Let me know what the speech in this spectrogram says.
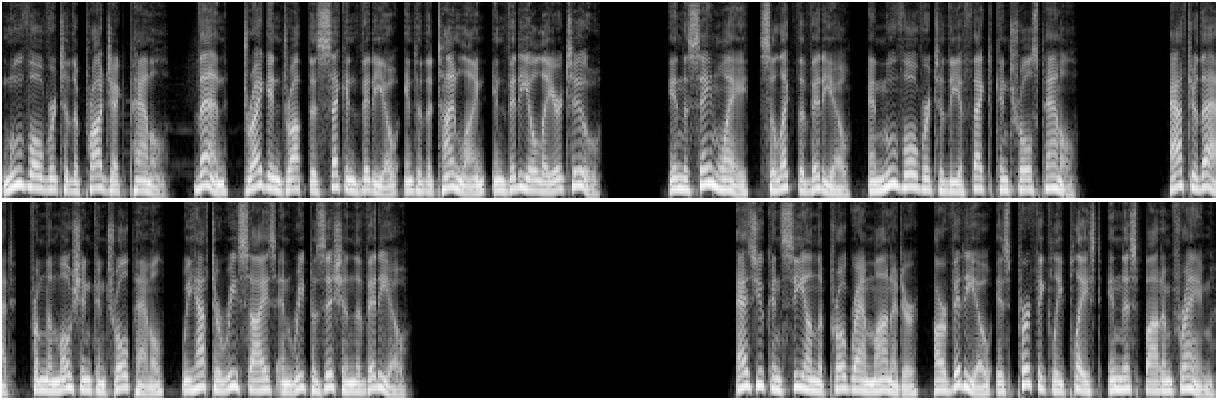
move over to the project panel. Then, drag and drop this second video into the timeline in video layer 2. In the same way, select the video and move over to the Effect Controls panel. After that, from the Motion Control panel, we have to resize and reposition the video. As you can see on the program monitor, our video is perfectly placed in this bottom frame.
